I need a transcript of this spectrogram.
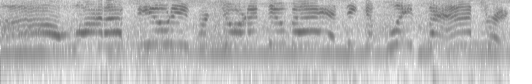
Oh, what a beauty for Jordan Dumais as he completes the hat trick.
